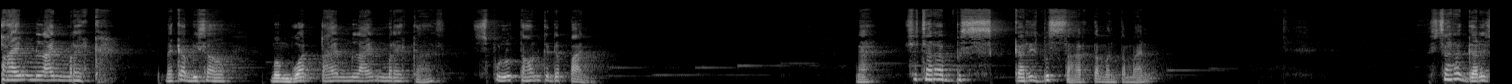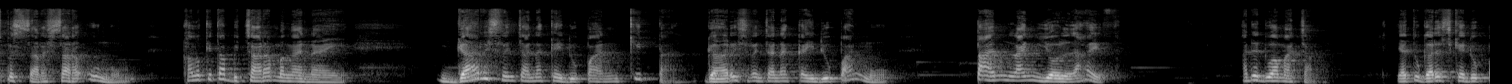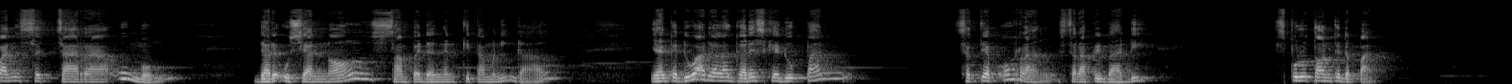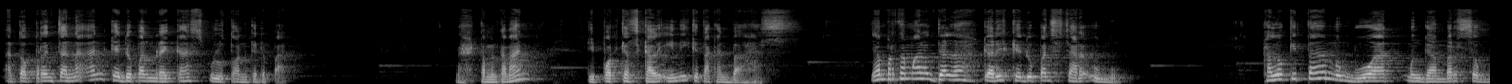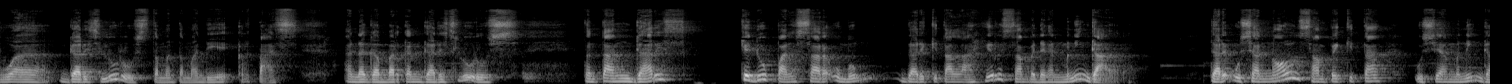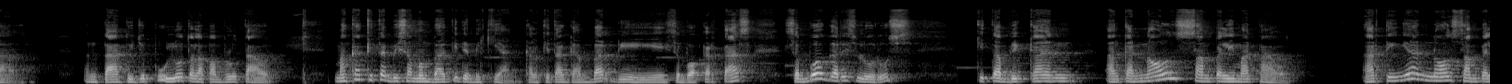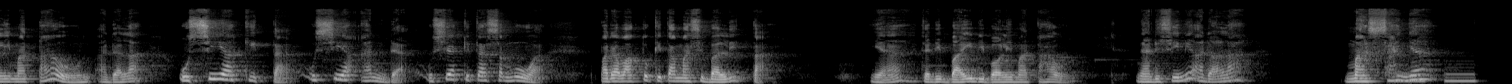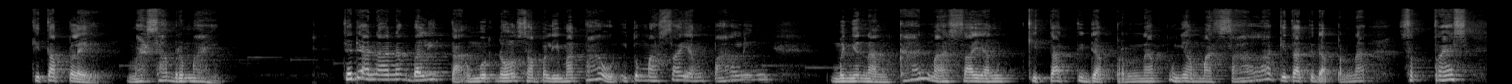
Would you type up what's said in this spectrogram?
Timeline mereka. Mereka bisa membuat timeline mereka 10 tahun ke depan. Nah, secara bes, garis besar teman-teman, secara garis besar, secara umum, kalau kita bicara mengenai garis rencana kehidupan kita, garis rencana kehidupanmu, timeline your life, ada dua macam, yaitu garis kehidupan secara umum dari usia nol sampai dengan kita meninggal. Yang kedua adalah garis kehidupan setiap orang secara pribadi 10 tahun ke depan. Atau perencanaan kehidupan mereka 10 tahun ke depan. Nah teman-teman, di podcast kali ini kita akan bahas. Yang pertama adalah garis kehidupan secara umum. Kalau kita membuat menggambar sebuah garis lurus teman-teman di kertas, Anda gambarkan garis lurus tentang garis kehidupan secara umum dari kita lahir sampai dengan meninggal. Dari usia 0 sampai kita usia meninggal. Entah 70 atau 80 tahun. Maka kita bisa membagi demikian. Kalau kita gambar di sebuah kertas, sebuah garis lurus, kita berikan angka 0 sampai 5 tahun. Artinya 0 sampai 5 tahun adalah usia kita, usia Anda, usia kita semua pada waktu kita masih balita. Ya, jadi bayi di bawah 5 tahun. Nah, di sini adalah masanya kita play, masa bermain. Jadi anak-anak balita umur 0 sampai 5 tahun itu masa yang paling menyenangkan, masa yang kita tidak pernah punya masalah, kita tidak pernah stres.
